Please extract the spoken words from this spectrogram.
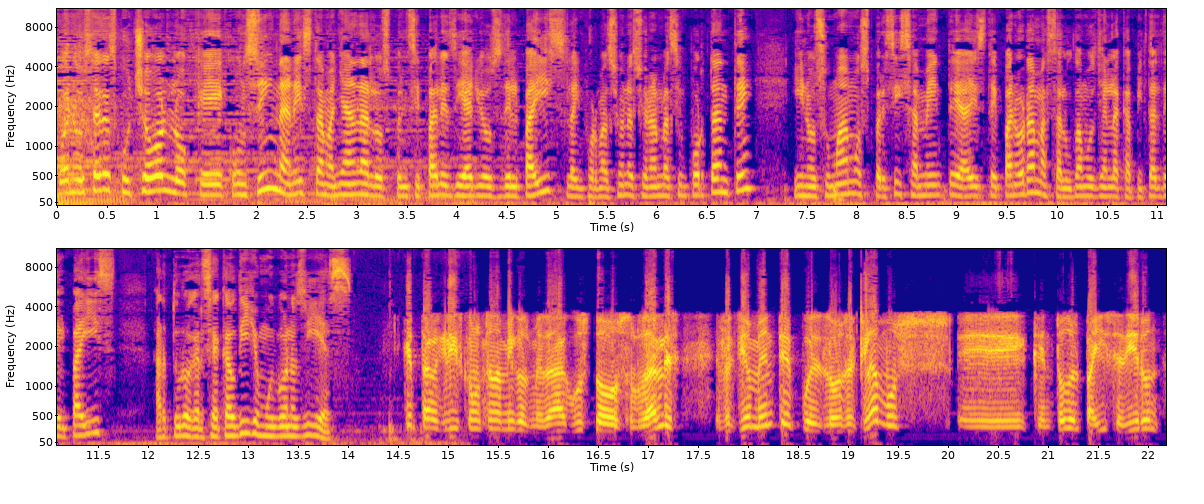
Bueno, usted escuchó lo que consignan esta mañana los principales diarios del país, la información nacional más importante, y nos sumamos precisamente a este panorama. Saludamos ya en la capital del país, Arturo García Caudillo. Muy buenos días. ¿Qué tal, Gris? ¿Cómo están, amigos? Me da gusto saludarles. Efectivamente, pues los reclamos eh, que en todo el país se dieron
